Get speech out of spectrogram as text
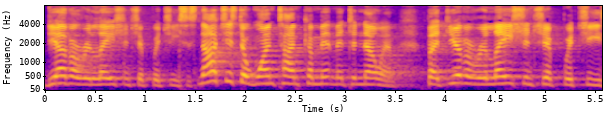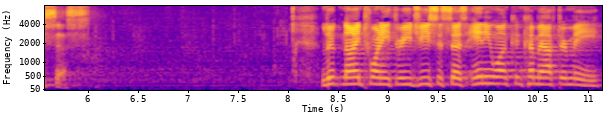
Do you have a relationship with Jesus? Not just a one time commitment to know Him, but do you have a relationship with Jesus? Luke 9:23 Jesus says anyone can come after me,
